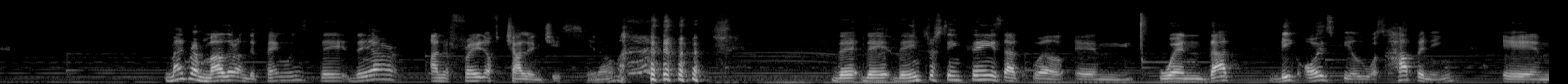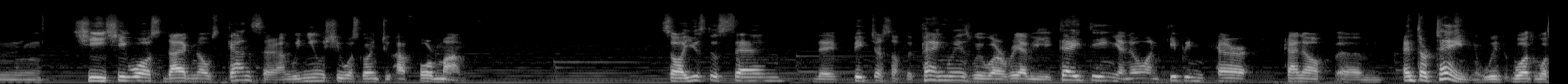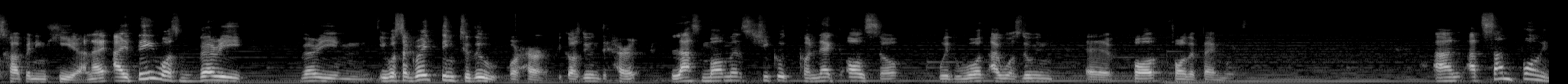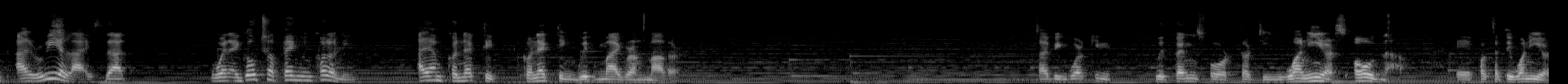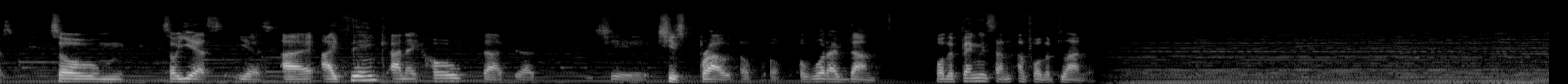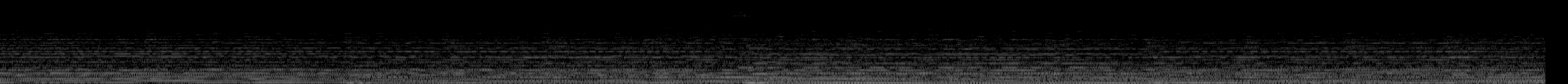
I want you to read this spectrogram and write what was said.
My grandmother and the penguins, they, they are unafraid of challenges, you know. the, the, the interesting thing is that, well, um, when that big oil spill was happening, um, she, she was diagnosed cancer and we knew she was going to have four months. So I used to send the pictures of the penguins we were rehabilitating, you know, and keeping her kind of um, entertained with what was happening here. And I, I think it was very, very, um, it was a great thing to do for her because during her last moments, she could connect also with what I was doing uh, for, for the penguins. And at some point, I realized that when I go to a penguin colony, I am connected, connecting with my grandmother. I've been working with penguins for 31 years old now, uh, for 31 years. So, um, so yes, yes, I, I think and I hope that, that she, she's proud of, of, of what I've done for the penguins and, and for the planet.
